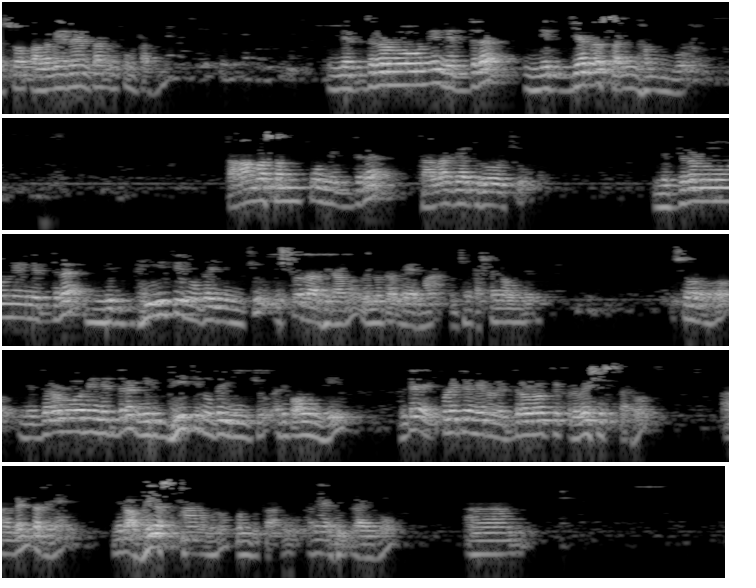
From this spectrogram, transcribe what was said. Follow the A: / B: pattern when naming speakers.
A: So పల్లవేనే అంటారు అనుకుంటారు నిద్రలోని నిద్ర నిర్జన సంఘంబు. తామసంపు నిద్ర తలగద్రోచు. నిద్రలోని నిద్ర నిర్భీతి ఉదయించు విశ్వదాభిరామం వెనుక వేమ. కొంచెం కష్టంగా ఉండేది సో నిద్రలోని నిద్ర నిర్భీతిని ఉదయించు అది బాగుంది. అంటే ఎప్పుడైతే మీరు నిద్రలోకి ప్రవేశిస్తారో వెంటనే మీరు అభయస్థానమును పొందుతారు అనే అభిప్రాయము.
